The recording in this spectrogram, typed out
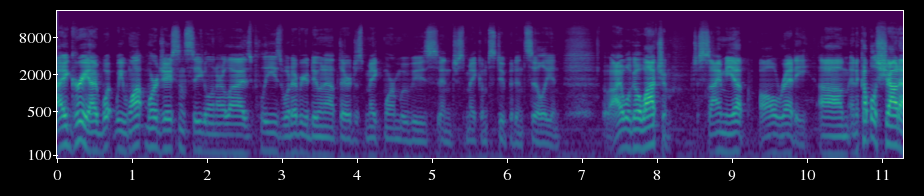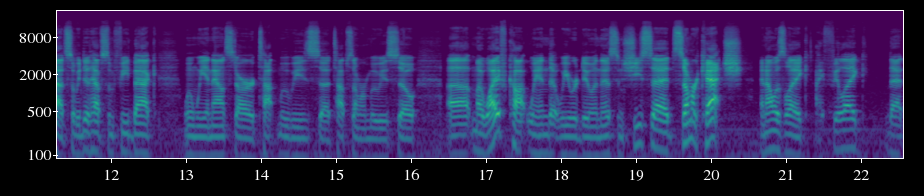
I agree. I what we want more Jason Segel in our lives. Please, whatever you're doing out there, just make more movies and just make them stupid and silly. And I will go watch them. Just sign me up already. Um, and a couple of shout outs. So we did have some feedback when we announced our top movies, uh, top summer movies. So uh, my wife caught wind that we were doing this, and she said "Summer Catch," and I was like, I feel like that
